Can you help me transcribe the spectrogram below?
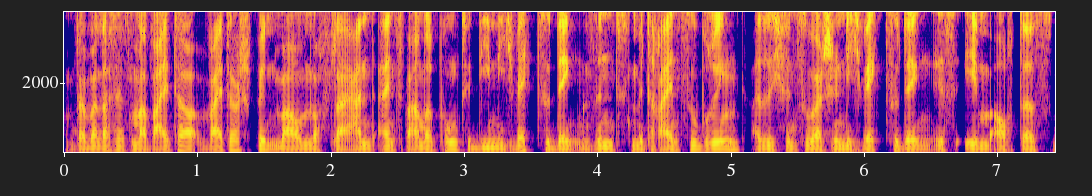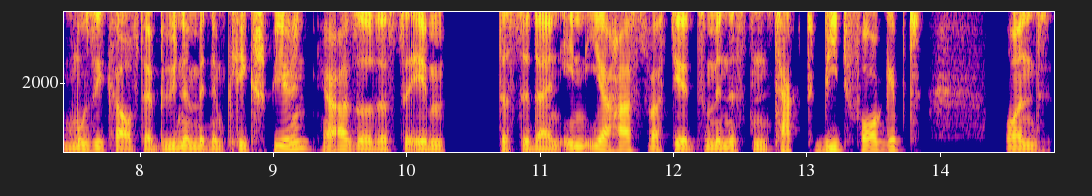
Und wenn man das jetzt mal weiter, weiterspinnt, mal um noch vielleicht ein, zwei andere Punkte, die nicht wegzudenken sind, mit reinzubringen. Also ich finde zum Beispiel nicht wegzudenken ist eben auch, dass Musiker auf der Bühne mit einem Klick spielen. Ja, also dass du eben, dass du dein In-Ear hast, was dir zumindest einen Taktbeat vorgibt. Und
